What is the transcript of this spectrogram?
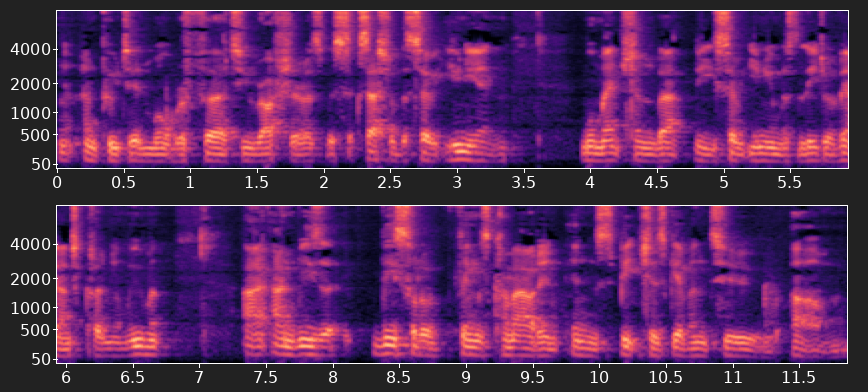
and Putin will refer to Russia as the successor of the Soviet Union. Will mention that the Soviet Union was the leader of the anti-colonial movement, and, and these are, these sort of things come out in, in speeches given to um,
